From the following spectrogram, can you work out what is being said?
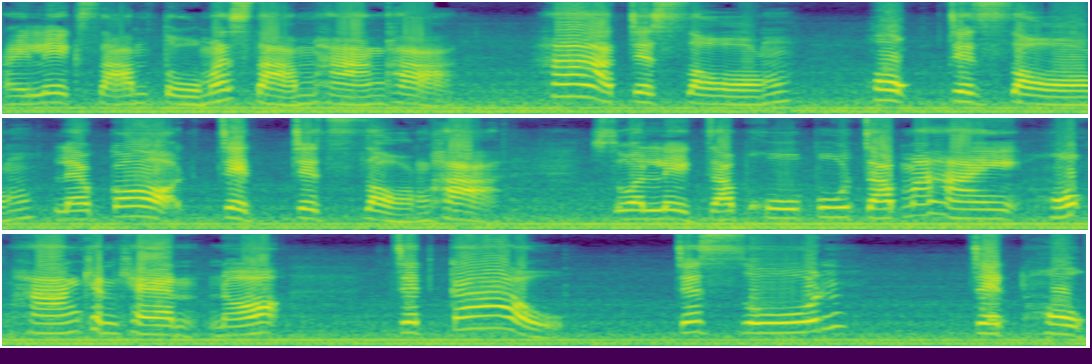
ให้เลข 3 โตวมา 3 หางค่ะ 5 7 2 6 7 2 แล้วก็ 7 7 2 ค่ะ ส่วนเลขจับคูปูจับมาให้6หางแคนๆเนาะ79 70 76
